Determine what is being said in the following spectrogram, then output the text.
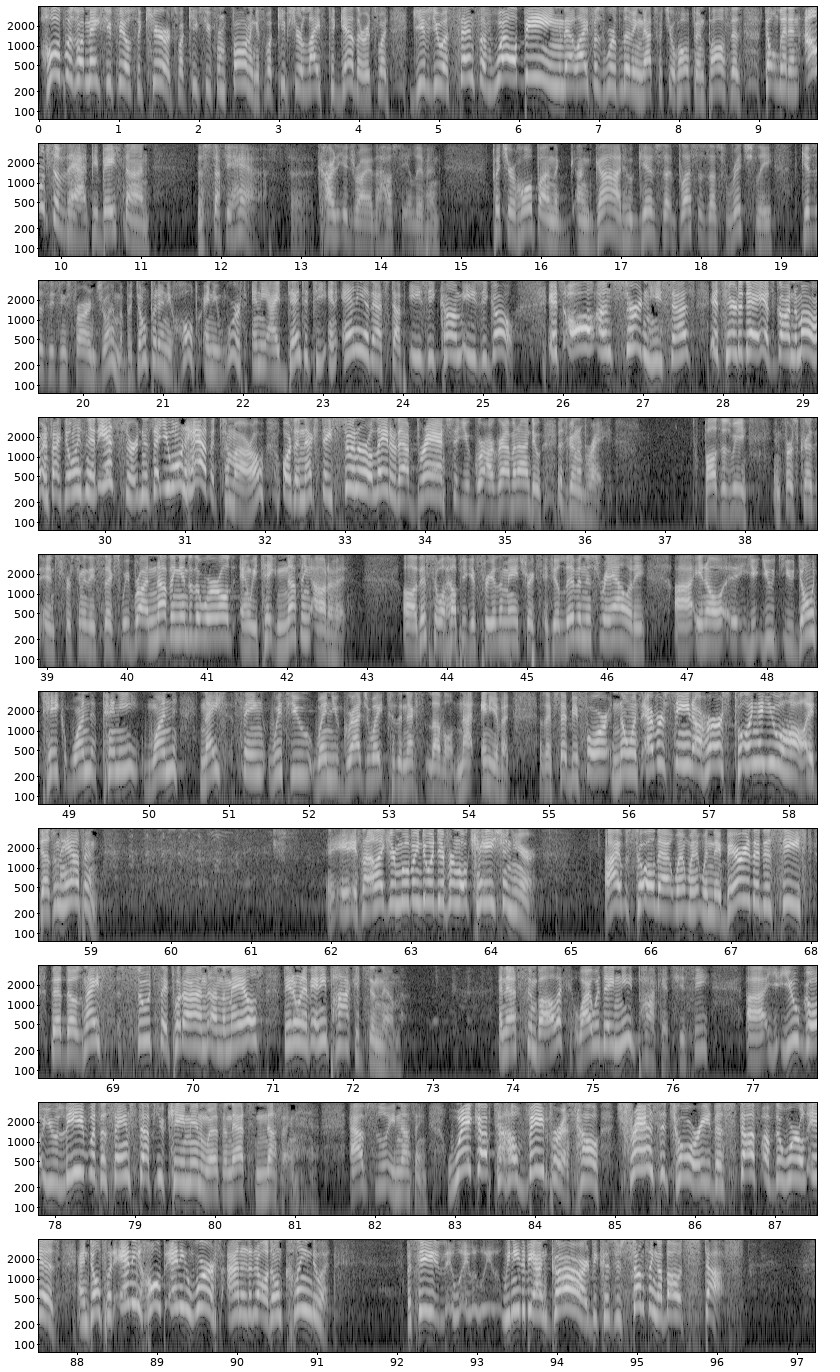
Hope is what makes you feel secure. It's what keeps you from falling. It's what keeps your life together. It's what gives you a sense of well being that life is worth living. That's what you hope in. Paul says, don't let an ounce of that be based on the stuff you have, the car that you drive, the house that you live in. Put your hope on, the, on God who gives, blesses us richly, gives us these things for our enjoyment. But don't put any hope, any worth, any identity in any of that stuff. Easy come, easy go. It's all uncertain, he says. It's here today, it's gone tomorrow. In fact, the only thing that is certain is that you won't have it tomorrow or the next day. Sooner or later, that branch that you are grabbing onto is going to break. Paul says we in 1, in 1 Timothy 6, we brought nothing into the world and we take nothing out of it. Oh, this will help you get free of the matrix. If you live in this reality, uh, you know, you, you, you don't take one penny, one nice thing with you when you graduate to the next level. Not any of it. As I've said before, no one's ever seen a hearse pulling a U-Haul. It doesn't happen. It's not like you're moving to a different location here. I was told that when, when, when they bury the deceased, that those nice suits they put on on the males, they don't have any pockets in them. And that's symbolic. Why would they need pockets? You see, uh, you go, you leave with the same stuff you came in with, and that's nothing. Absolutely nothing. Wake up to how vaporous, how transitory the stuff of the world is, and don't put any hope, any worth on it at all. Don't cling to it. But see, we need to be on guard because there's something about stuff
